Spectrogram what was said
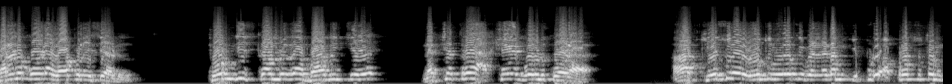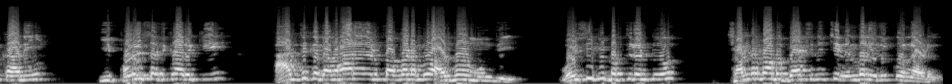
తనను కూడా లోపలేశాడు. ఫోన్జీ భావించే నక్షత్ర అక్షయ గోల్డ్ కూడా. ఆ కేసులో లోతుల్లోకి వెళ్ళడం ఇప్పుడు అప్రస్తుతం కానీ ఈ పోలీస్ అధికారికి ఆర్థిక వ్యవహారాలను తవ్వడంలో అనుభవం ఉంది. వైసీపీ భక్తులంటూ చంద్రబాబు బ్యాచ్ నుంచి నిందలు ఎదుర్కొన్నాడు.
